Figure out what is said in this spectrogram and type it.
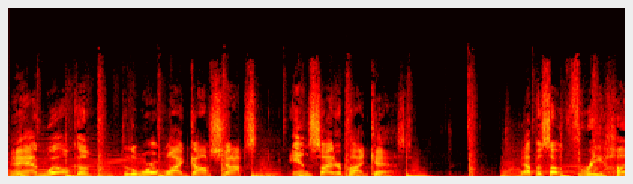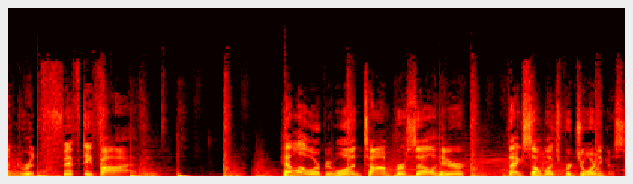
And welcome to the Worldwide Golf Shops Insider Podcast, episode 355. Hello, everyone. Tom Purcell here. Thanks so much for joining us.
